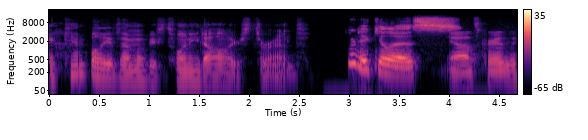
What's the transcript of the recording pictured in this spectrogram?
I can't believe that movie's twenty dollars to rent. Ridiculous. yeah, that's crazy.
